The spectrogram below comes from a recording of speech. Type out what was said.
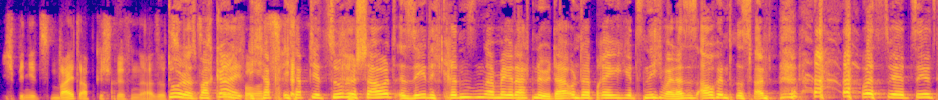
ich bin jetzt weit abgeschwiffen. Also du, das macht gar nichts. Ich habe ich hab dir zugeschaut, sehe dich grinsen, habe mir gedacht, nö, da unterbreche ich jetzt nicht, weil das ist auch interessant, was du erzählst.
